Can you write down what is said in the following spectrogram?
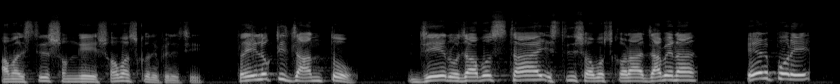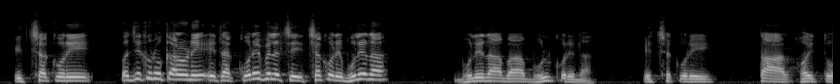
আমার স্ত্রীর সঙ্গে সহবাস করে ফেলেছি। তো এই লোকটি জানতো যে রোজা অবস্থায় স্ত্রী সহবাস করা যাবে না। এরপরে ইচ্ছা করে বা যে কোনো কারণে এটা করে ফেলেছে, ইচ্ছা করে ভুলে না। ভুলে না বা ভুল করে না। ইচ্ছা করে তার হয়তো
